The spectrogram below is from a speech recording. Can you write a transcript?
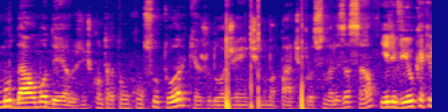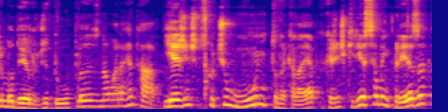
mudar o modelo. A gente contratou um consultor que ajudou a gente numa parte de profissionalização e ele viu que aquele modelo de duplas não era rentável. E a gente discutiu muito naquela época que a gente queria ser uma empresa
